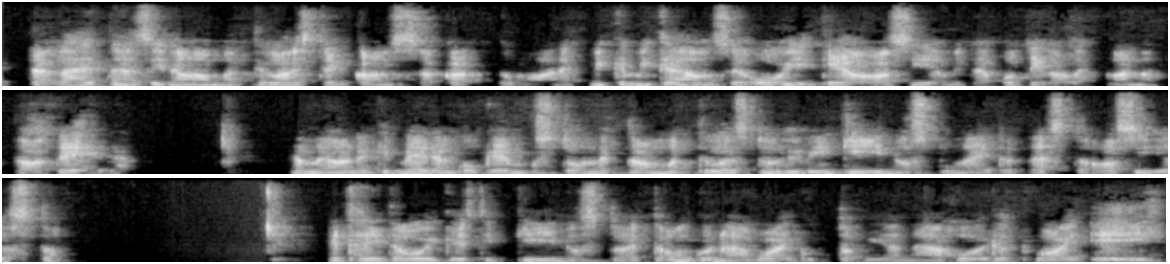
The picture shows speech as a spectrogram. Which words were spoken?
Että lähdetään siinä ammattilaisten kanssa katsomaan, että mikä, mikä on se oikea asia, mitä potilaalle kannattaa tehdä. Ja me ainakin meidän kokemukset on, että ammattilaiset on hyvin kiinnostuneita tästä asiasta. Että heitä oikeasti kiinnostaa, että onko nämä vaikuttavia nämä hoidot vai ei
